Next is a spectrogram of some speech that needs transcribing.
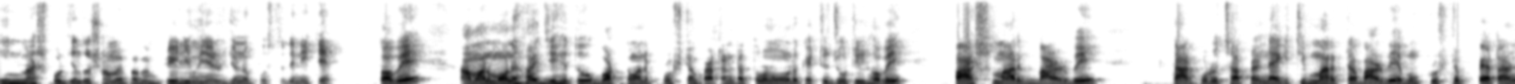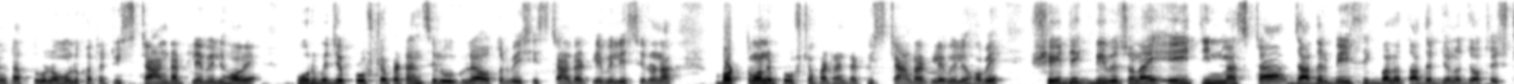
তিন মাস পর্যন্ত সময় পাবেন প্রিলিমিনারির জন্য প্রস্তুতি নিতে। তবে আমার মনে হয় যেহেতু বর্তমানে প্রশ্ন প্যাটার্নটা তুলনামূলক একটু জটিল হবে পাস মার্ক বাড়বে তারপর হচ্ছে আপনার নেগেটিভ মার্কটা বাড়বে এবং প্রশ্ন প্যাটার্নটা তুলনামূলক হয়তো একটু স্ট্যান্ডার্ড লেভেলে হবে। পূর্বে যে প্রশ্ন প্যাটার্ন ছিল ওগুলো অত বেশি স্ট্যান্ডার্ড লেভেলে ছিল না। বর্তমানে প্রশ্ন প্যাটার্নটা একটু স্ট্যান্ডার্ড লেভেলে হবে। সেই দিক বিবেচনায় এই তিন মাসটা যাদের বেসিক ভালো তাদের জন্য যথেষ্ট।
